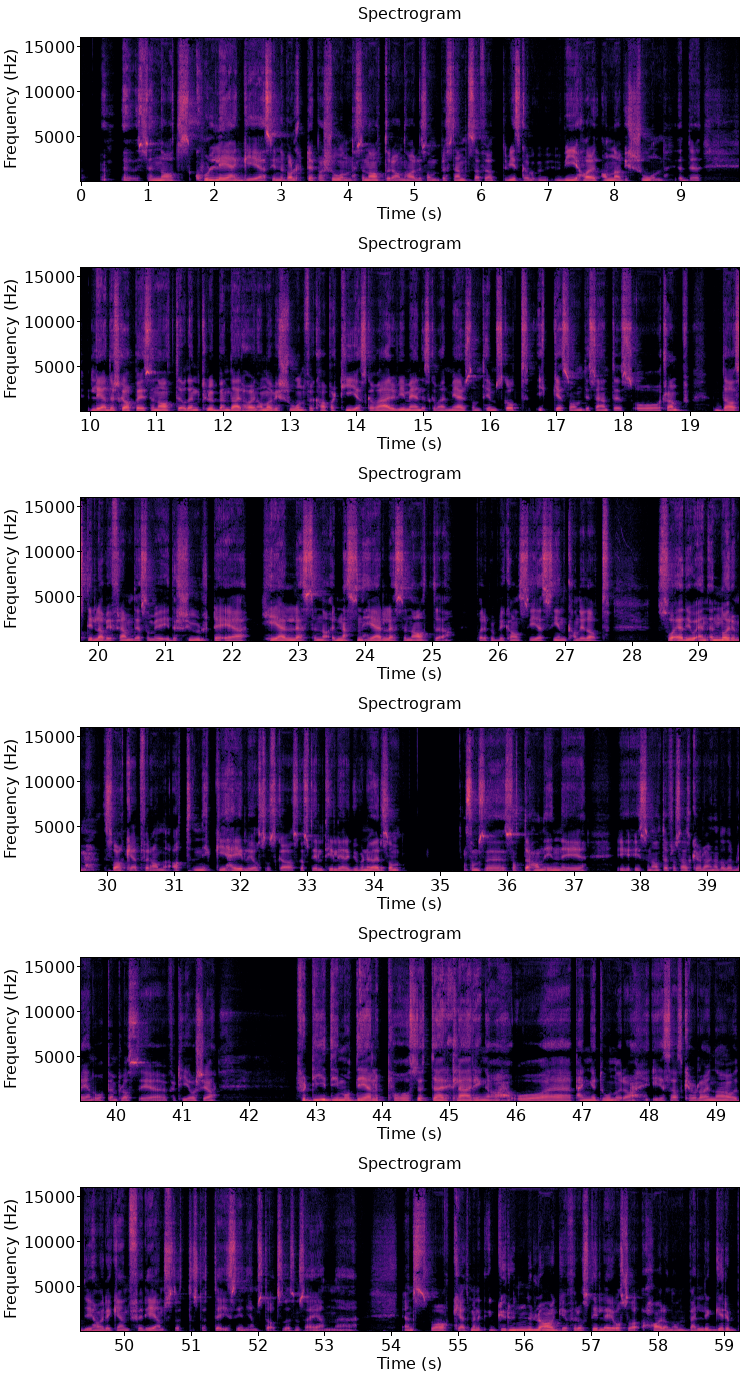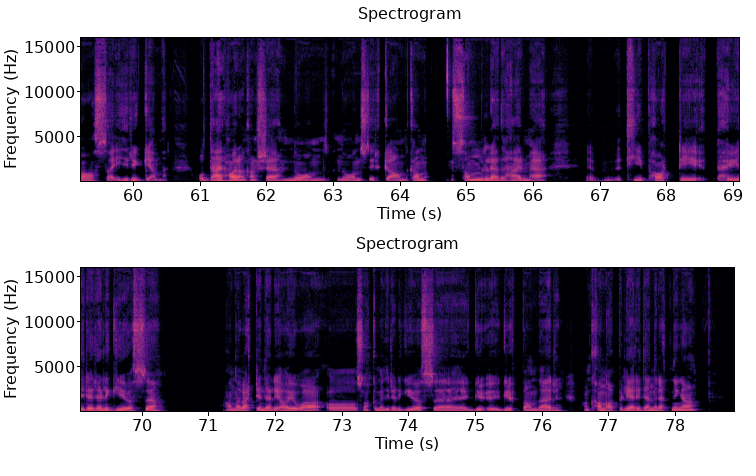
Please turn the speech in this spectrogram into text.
senatskollegiet sin valgte person. Senatorene har liksom bestemt seg for at vi, skal, vi har en annen visjon. Lederskapet i Senatet og den klubben der har en annen visjon for hva partiet skal være. Vi mener det skal være mer som Tim Scott, ikke som DeSantis og Trump. Da stiller vi frem det som i det skjulte er hele, nesten hele Senatet på republikansk side sin kandidat. Så er det jo en enorm svakhet for han at Nikki Haley også skal, skal stille tidligere guvernør, som, som satte han inn i i, i, senatet fra South Carolina da det ble en åpen plass i, for ti år siden. Fordi de må dele på støtteerklæringer og eh, pengedonorer i South Carolina, og de har ikke en forent støtte, støtte, i sin hjemstat. Så det syns jeg er en, eh, en, svakhet. Men grunnlaget for å stille er jo også har han noen velgerbaser i ryggen. Og der har han kanskje noen, noen styrker. Han kan samle det her med Tea Party høyrereligiøse. Han har vært en del i Iowa og snakka med de religiøse gruppene der. Han kan appellere i den retninga.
